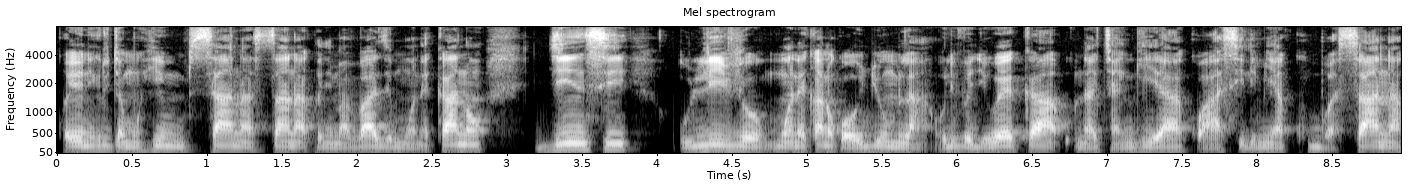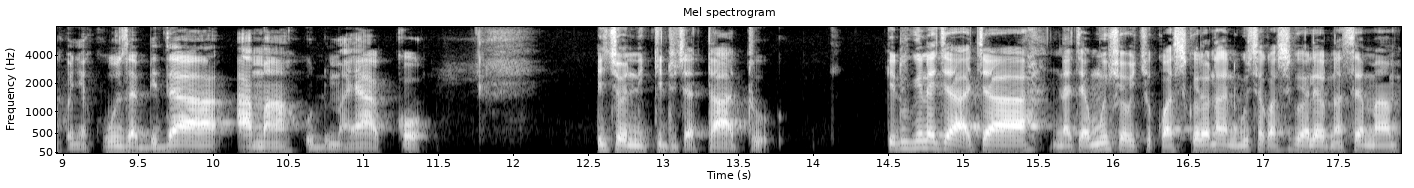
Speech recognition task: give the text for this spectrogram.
Kwa hiyo ni kitu cha muhimu sana sana kwenye mavazi mwonekano jinsi ulivyo mwonekano kwa ujumla ulivyojiweka unachangia kwa asilimia kubwa sana kwenye kuuza bidhaa ama huduma yako. Hicho ni kitu cha tatu. Kitu kingine cha, cha na cha mwisho kwa siku leo nigusa kwa siku ya leo tunasema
